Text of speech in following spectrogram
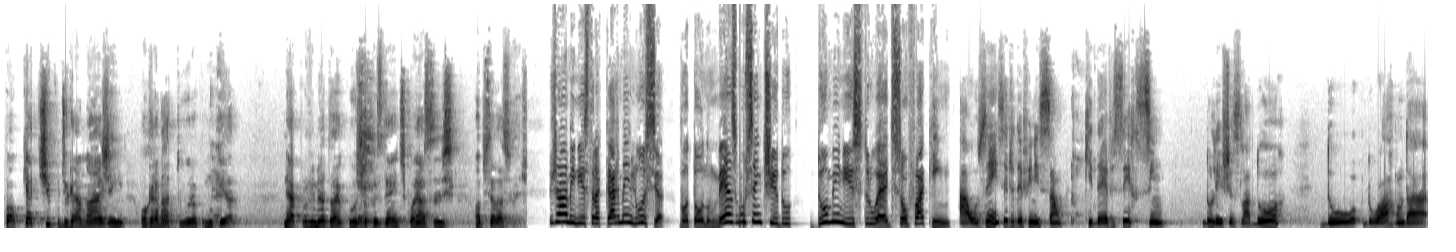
qualquer tipo de gramagem ou gramatura como quero. Nego provimento ao recurso, senhor presidente, com essas observações. Já a ministra Carmen Lúcia votou no mesmo sentido do ministro Edson Fachin. A ausência de definição, que deve ser, sim, do legislador, do, do órgão da,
